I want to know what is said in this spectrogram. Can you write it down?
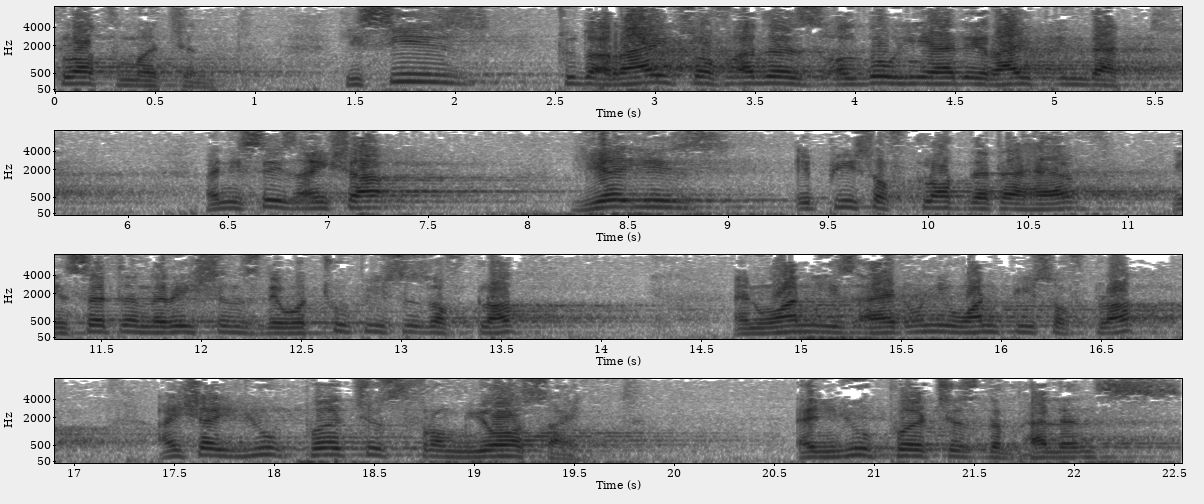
cloth merchant. He sees to the rights of others, although he had a right in that. And he says, Aisha, here is a piece of cloth that I have. In certain narrations, there were two pieces of cloth. And one is, I had only one piece of cloth. Aisha, you purchase from your side. And you purchase the balance.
